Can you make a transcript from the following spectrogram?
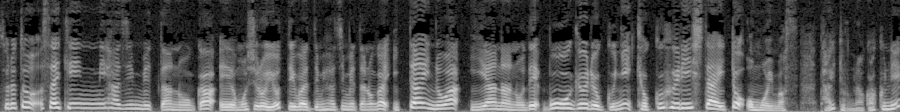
それと最近見始めたのが、えー、面白いよって言われて見始めたのが痛いのは嫌なので防御力に曲振りしたいと思います。タイトル長くね、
